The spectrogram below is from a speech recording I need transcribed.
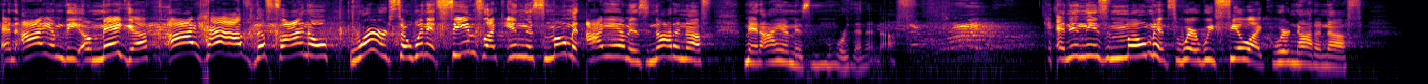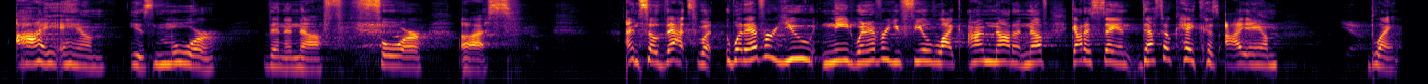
and I am the Omega. I have the final word. So when it seems like in this moment, I am is not enough, man, I am is more than enough. And in these moments where we feel like we're not enough, I am is more than enough for us. And so that's what, whatever you need, whenever you feel like I'm not enough, God is saying, that's okay because I am blank.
